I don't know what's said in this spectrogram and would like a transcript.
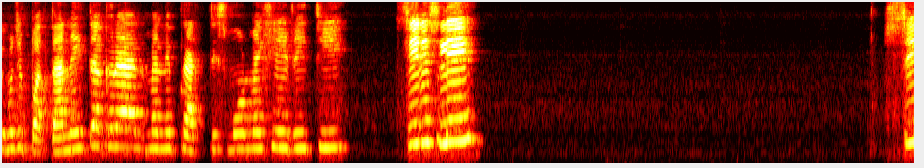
तो मुझे पता नहीं था ग्रैन मैंने प्रैक्टिस मोड में खेल रही थी। सीरियसली सी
